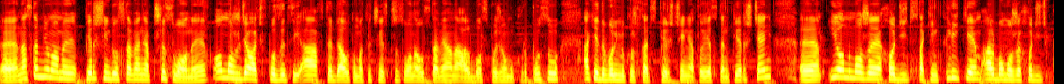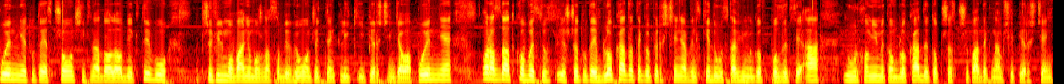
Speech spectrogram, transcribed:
E, następnie mamy pierścień do ustawiania przysłony. On może działać w pozycji A, wtedy automatycznie jest przysłona ustawiana albo z poziomu korpusu, a kiedy wolimy korzystać z pierścienia, to jest ten pierścień i on może chodzić z takim klikiem, albo może chodzić płynnie. Tutaj jest przełącznik na dole obiektywu. Przy filmowaniu można sobie wyłączyć ten klik i pierścień działa płynnie. Oraz dodatkowo jest jeszcze tutaj blokada tego pierścienia, więc kiedy ustawimy go w pozycję A i uruchomimy tą blokadę, to przez przypadek nam się pierścień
